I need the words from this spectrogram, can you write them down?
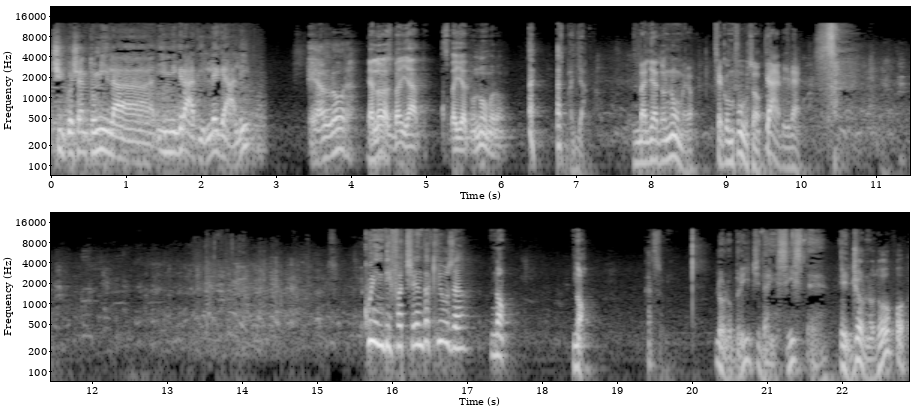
500.000 immigrati legali. E allora? E allora ha sbagliato, ha sbagliato un numero. Eh, ha sbagliato. Ha sbagliato un numero, si è confuso, capita. Quindi faccenda chiusa? No. No. Cazzo, Lollobrigida insiste e il giorno dopo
